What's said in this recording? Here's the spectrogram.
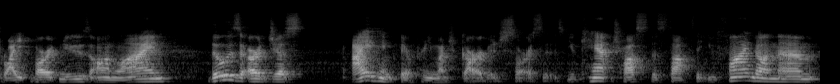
Breitbart News online, those are just, I think they're pretty much garbage sources. You can't trust the stuff that you find on them.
